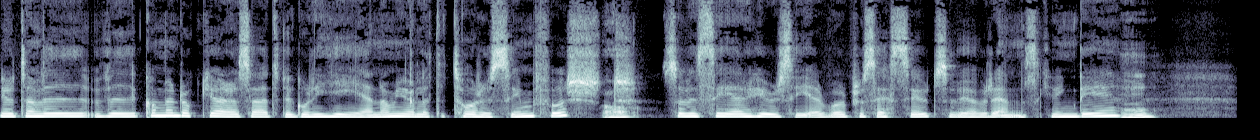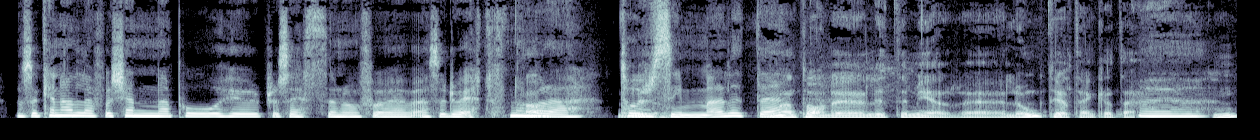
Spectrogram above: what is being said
Utan vi, vi kommer dock göra så att vi går igenom, gör lite torrsim först. Ja. Så vi ser hur ser vår process ut, så vi är överens kring det. Och så kan alla få känna på hur processen och få över, alltså du vet, man Ja. bara torrsimmar lite. Man tar det lite mer eh, lugnt helt enkelt. Där. Mm.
